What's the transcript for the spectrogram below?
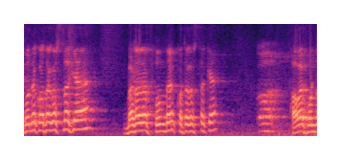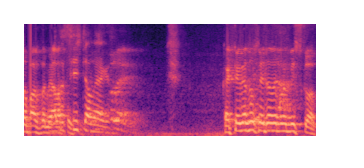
ফোনে কথা কস না কে? বেটারা ফোন দেয় কথা কস না কে? ফোনটা বাজ দামে আলাদা সিস্টেম হয়ে গেছে। কাটতে গেছো সেটা মিস কল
